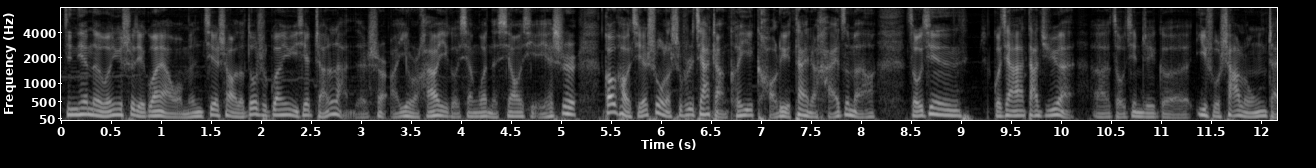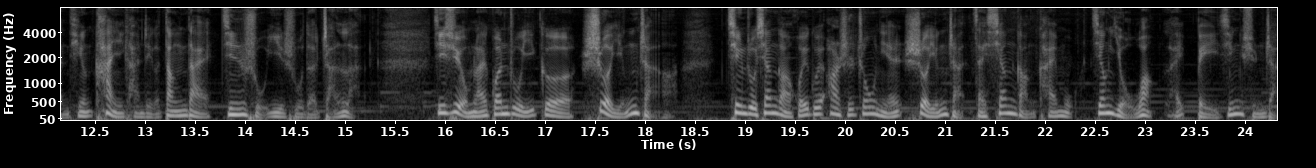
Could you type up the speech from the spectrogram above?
今天的文娱世界观呀，我们介绍的都是关于一些展览的事儿啊。一会儿还有一个相关的消息，也是高考结束了，是不是家长可以考虑带着孩子们啊，走进国家大剧院，呃，走进这个艺术沙龙展厅，看一看这个当代金属艺术的展览。继续，我们来关注一个摄影展啊。庆祝香港回归二十周年，摄影展在香港开幕，将有望来北京巡展。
